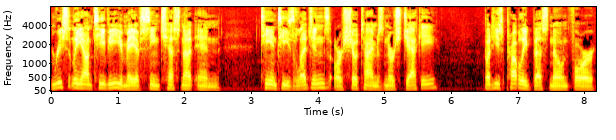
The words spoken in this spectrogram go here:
Recently on TV, you may have seen Chestnut in TNT's Legends or Showtime's Nurse Jackie, but he's probably best known for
